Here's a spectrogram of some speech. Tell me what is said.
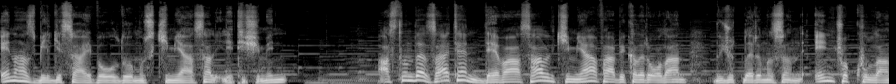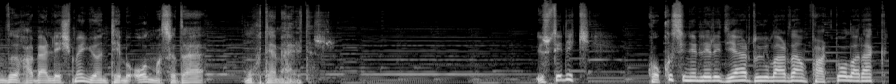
en az bilgi sahibi olduğumuz kimyasal iletişimin aslında zaten devasal kimya fabrikaları olan vücutlarımızın en çok kullandığı haberleşme yöntemi olması da muhtemeldir. Üstelik koku sinirleri diğer duyulardan farklı olarak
